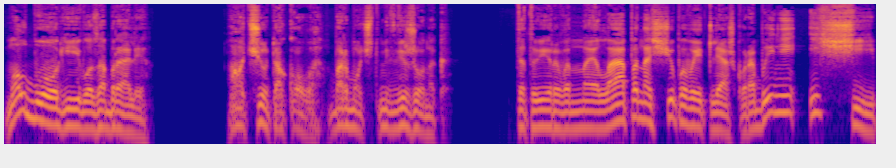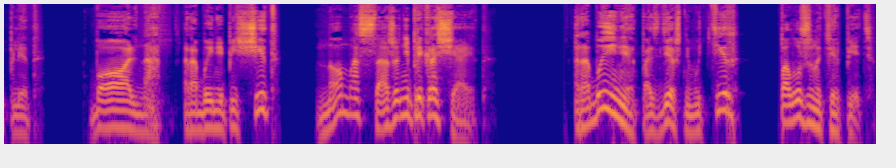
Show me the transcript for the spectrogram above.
мол, боги его забрали. «А чё такого?» — бормочет медвежонок. Татуированная лапа нащупывает ляжку рабыни и щиплет. Больно. Рабыня пищит, но массажа не прекращает. Рабыне, по-здешнему тир, положено терпеть.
